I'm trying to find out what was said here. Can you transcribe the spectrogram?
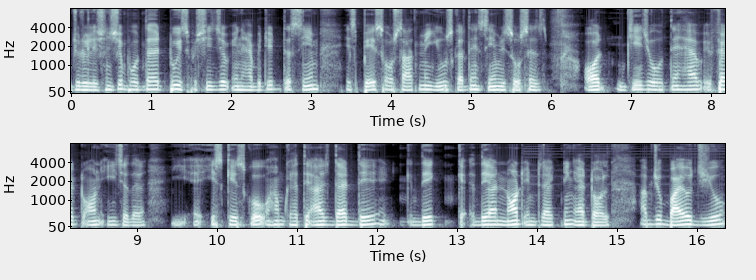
जो रिलेशनशिप होता है टू स्पीशीज जब इनहेबिटेड द सेम स्पेस और साथ में यूज़ करते हैं सेम रिसोर्सेज और ये जो होते हैं have effect on each other इस केस को हम कहते हैं आज that they they they are not interacting at all अब जो बायो जियो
